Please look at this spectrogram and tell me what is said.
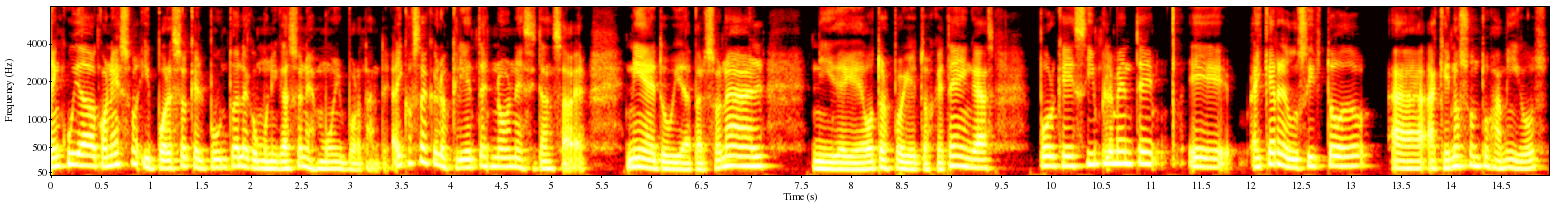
Ten cuidado con eso y por eso que el punto de la comunicación es muy importante. Hay cosas que los clientes no necesitan saber, ni de tu vida personal, ni de otros proyectos que tengas, porque simplemente eh, hay que reducir todo a, que no son tus amigos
